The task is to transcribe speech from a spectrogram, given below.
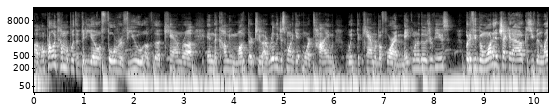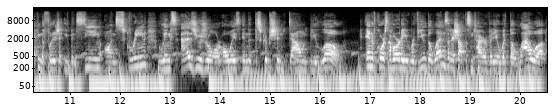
um, I'll probably come up with a video, a full review of the camera in the coming month or two. I really just want to get more time with the camera before I make one of those reviews. But if you've been wanting to check it out because you've been liking the footage that you've been seeing on screen, links as usual are always in the description down below. And of course, I've already reviewed the lens that I shot this entire video with the Laowa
